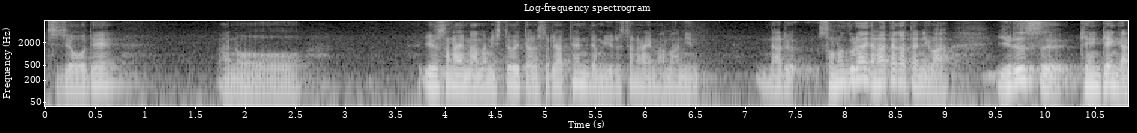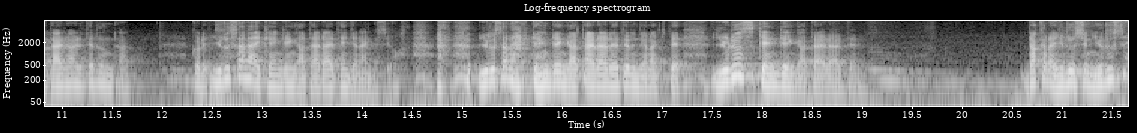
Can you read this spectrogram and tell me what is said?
地上であの許さないままにしておいたらそれは天でも許さないままになる。そのぐらいあなた方には許す権限が与えられてるんだ。これ許さない権限が与えられてるんじゃないんですよ。許さない権限が与えられてる んじゃなくて許す権限が与えられてるんです。だから許しに許せ。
